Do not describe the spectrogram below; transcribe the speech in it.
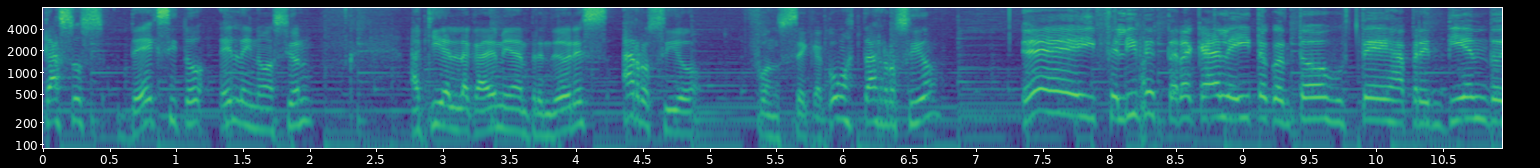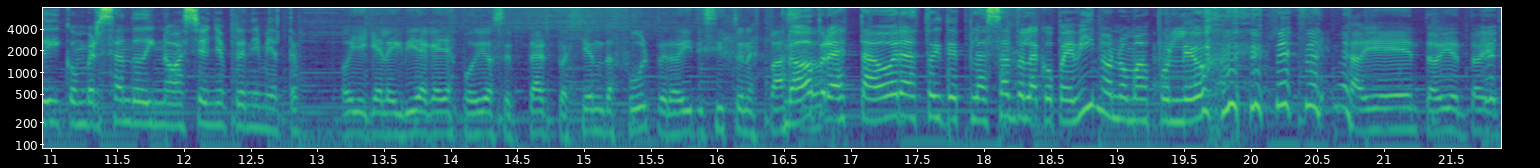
Casos de éxito en la innovación aquí en la Academia de Emprendedores, a Rocío Fonseca. ¿Cómo estás, Rocío? ¡Hey! Feliz de estar acá, Leito, con todos ustedes, aprendiendo y conversando de innovación y emprendimiento. Oye, qué alegría que hayas podido aceptar tu agenda full, pero ahí te hiciste un espacio. No, pero a esta hora estoy desplazando la copa de vino nomás por Leo. está bien, está bien, está bien.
